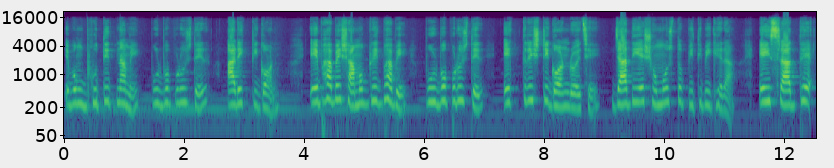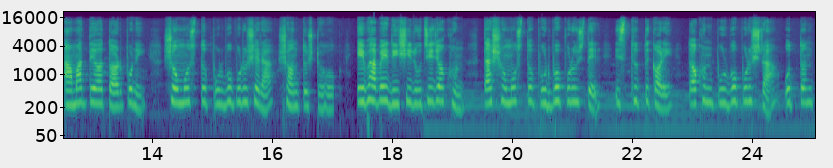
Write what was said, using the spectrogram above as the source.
এবং ভূতিত নামে পূর্বপুরুষদের আরেকটি গণ। এভাবে সামগ্রিকভাবে পূর্বপুরুষদের একত্রিশটি গণ রয়েছে, যা দিয়ে সমস্ত পৃথিবী ঘেরা। এই শ্রাদ্ধে আমার দেওয়া তর্পণে সমস্ত পূর্বপুরুষেরা সন্তুষ্ট হোক। এভাবে ঋষি রুচি যখন তার সমস্ত পূর্বপুরুষদের স্তুতি করে, তখন পূর্বপুরুষরা অত্যন্ত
